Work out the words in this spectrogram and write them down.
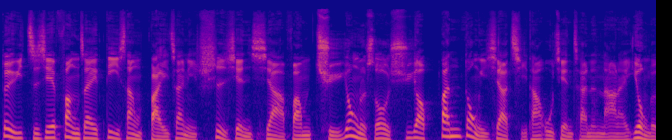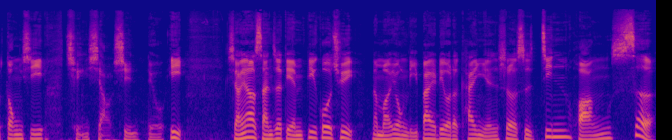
对于直接放在地上、摆在你视线下方取用的时候，需要搬动一下其他物件才能拿来用的东西，请小心留意。想要闪着点避过去，那么用礼拜六的看颜色是金黄色，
